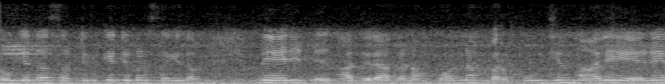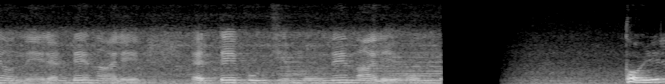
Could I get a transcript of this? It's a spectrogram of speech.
യോഗ്യതാ സർട്ടിഫിക്കറ്റുകൾ സഹിതം നേരിട്ട് ഹാജരാകണം. ഫോൺ നമ്പർ പൂജ്യം നാല് ഏഴ് ഒന്ന് രണ്ട് നാല് എട്ട് പൂജ്യം മൂന്ന് നാല് ഒന്ന് തൊഴിൽ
